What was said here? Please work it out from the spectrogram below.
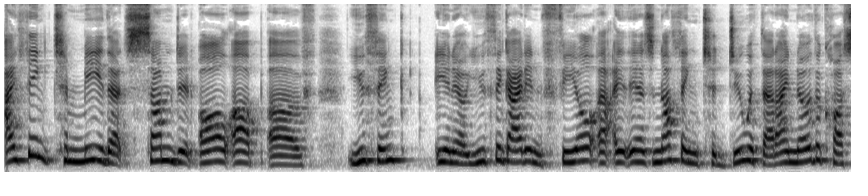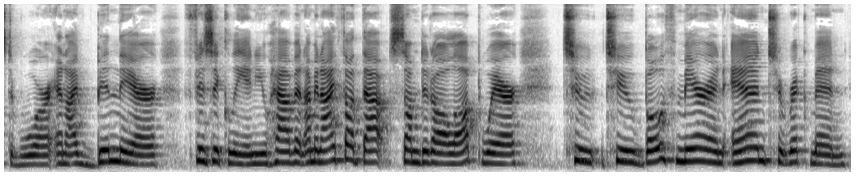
I think to me that summed it all up. Of you think. You know, you think I didn't feel uh, it has nothing to do with that. I know the cost of war and I've been there physically and you haven't. I mean, I thought that summed it all up where to to both Mirren and to Rickman,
